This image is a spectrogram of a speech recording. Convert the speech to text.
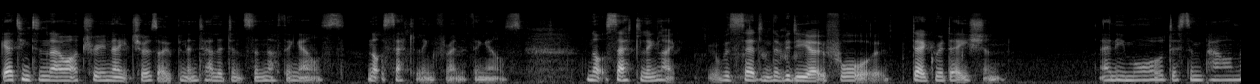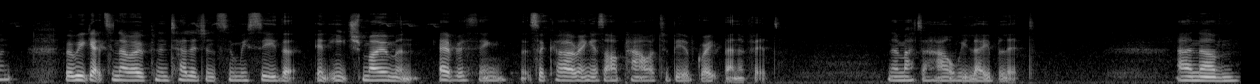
getting to know our true nature as open intelligence and nothing else, not settling for anything else, not settling, like was said in the video, for degradation. Anymore, or disempowerment, But we get to know open intelligence and we see that in each moment, everything that's occurring is our power to be of great benefit, no matter how we label it. And um,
